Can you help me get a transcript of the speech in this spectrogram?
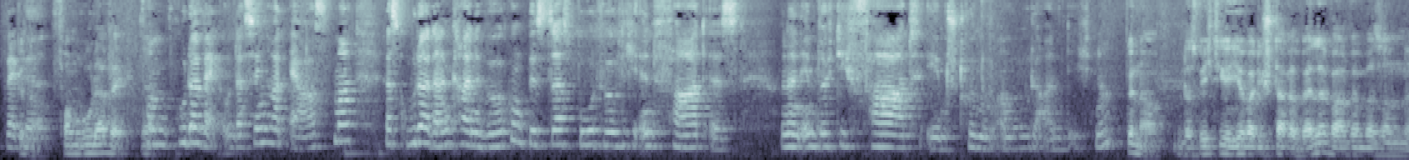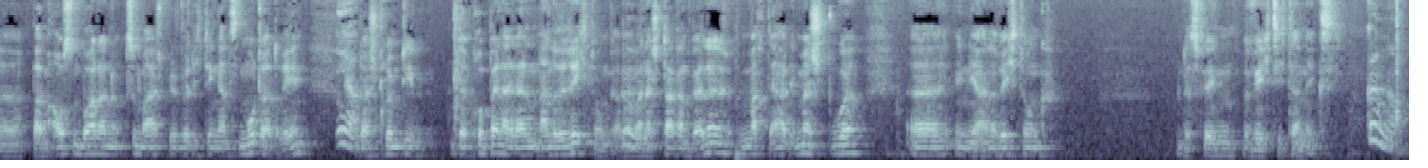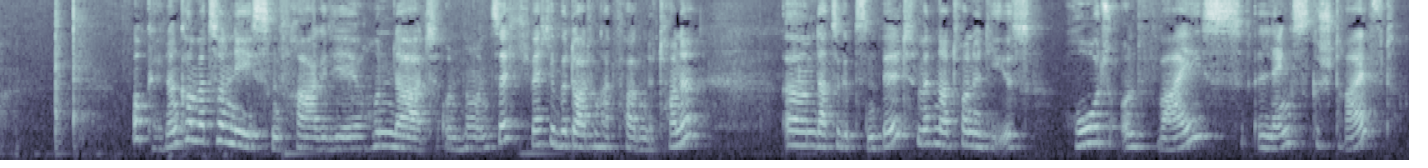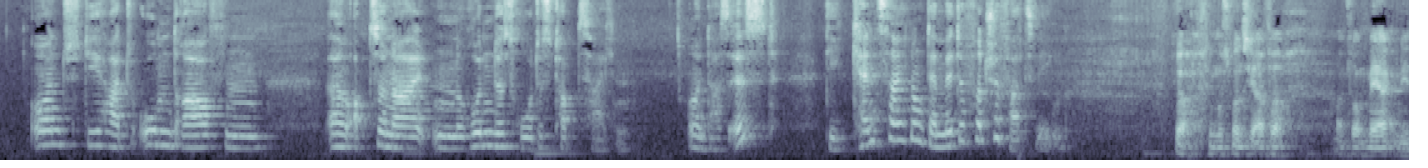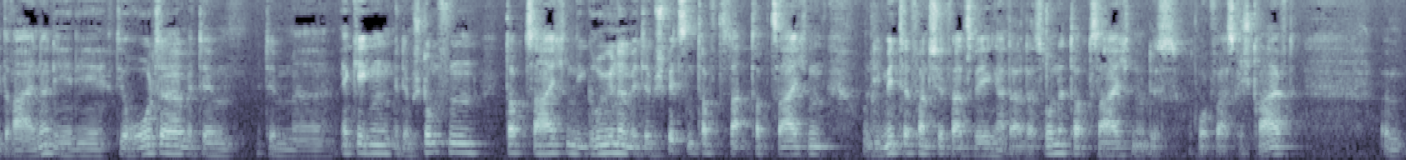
weg. Genau, vom Ruder weg. Vom ja. Ruder weg. Und deswegen hat erstmal das Ruder dann keine Wirkung, bis das Boot wirklich in Fahrt ist. Und dann eben durch die Fahrt eben Strömung am Ruder anliegt. Ne? Genau. Und das Wichtige hier war die starre Welle, weil wenn wir so ein, äh, beim Außenborder zum Beispiel würde ich den ganzen Motor drehen. Ja. Und da strömt die der Propeller dann in eine andere Richtung. Aber mhm. bei einer starren Welle macht er halt immer stur äh, in die eine Richtung und deswegen bewegt sich da nichts. Genau. Okay, dann kommen wir zur nächsten Frage, die 190. Welche Bedeutung hat folgende Tonne? Ähm, dazu gibt es ein Bild mit einer Tonne, die ist rot und weiß längs gestreift und die hat obendrauf ein äh, optional ein rundes rotes Topzeichen. Und das ist die Kennzeichnung der Mitte von Schifffahrtswegen. Ja, die muss man sich einfach, einfach merken, die drei. Ne? Die, die, die rote mit dem, mit dem äh, eckigen, mit dem stumpfen Topzeichen, die grüne mit dem spitzen Topzeichen und die Mitte von Schifffahrtswegen hat halt das runde Topzeichen und ist rot-weiß gestreift. Ähm,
